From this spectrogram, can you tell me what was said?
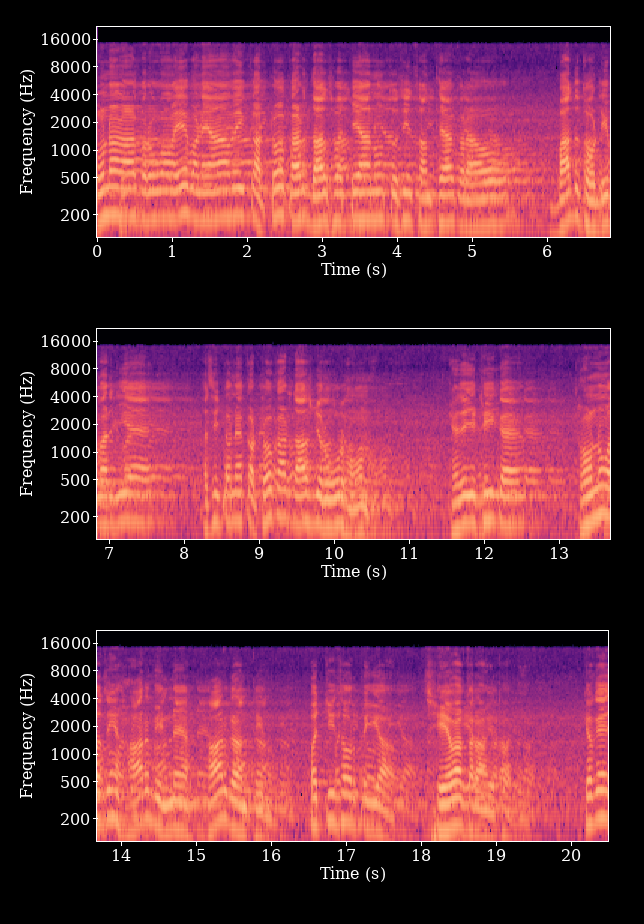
ਉਹਨਾਂ ਨਾਲ ਪ੍ਰੋਗਰਾਮ ਇਹ ਬਣਿਆ ਵੀ ਘੱਟੋ ਘੱਟ 10 ਬੱਚਿਆਂ ਨੂੰ ਤੁਸੀਂ ਸੰਥਿਆ ਕਰਾਓ। ਵੱਧ ਤੁਹਾਡੀ ਮਰਜ਼ੀ ਹੈ। ਅਸੀਂ ਚਾਹੁੰਦੇ ਹਾਂ ਘੱਟੋ ਘੱਟ 10 ਜ਼ਰੂਰ ਹੋਣ। ਕਹਿੰਦੇ ਜੀ ਠੀਕ ਹੈ। ਤੁਹਾਨੂੰ ਅਸੀਂ ਹਰ ਮਹੀਨੇ, ਹਰ ਗ੍ਰੰਥੀ ਨੂੰ 2500 ਰੁਪਈਆ ਸੇਵਾ ਕਰਾਂਗੇ ਤੁਹਾਡੀ। ਕਿਉਂਕਿ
